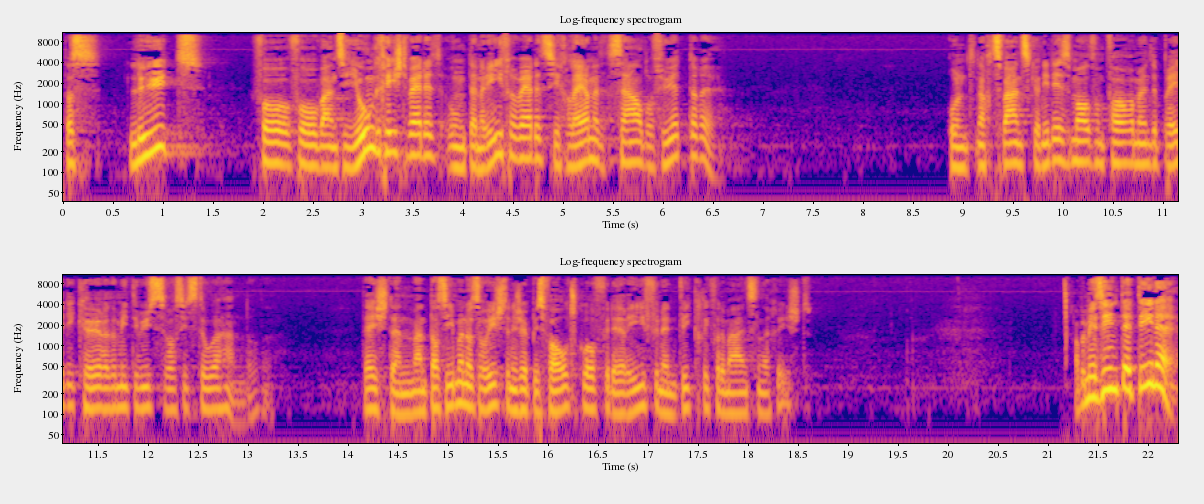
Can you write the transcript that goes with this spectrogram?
Dass Leute, von, von, wenn sie jung Christ werden und dann reifer werden, sich lernen, selber füttern. Und nach 20 Jahren nicht jedes Mal vom Pfarrer müssen Predigt hören, damit sie wissen, was sie zu tun haben, oder? Das ist dann, wenn das immer noch so ist, dann ist etwas falsch gelaufen in der reifen Entwicklung von dem einzelnen Christ. Aber wir sind dort drin.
